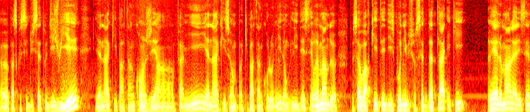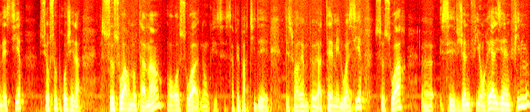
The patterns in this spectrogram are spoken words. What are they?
Euh, Parce que c'est du 7 au 10 juillet. Il y en a qui partent en congé en famille, il y en a qui, sont, partent en colonie. Donc l'idée, c'est vraiment de, savoir qui était disponible sur cette date-là et qui réellement allait s'investir sur ce projet-là. Ce soir notamment, on reçoit, donc ça fait partie des, soirées un peu à thème et loisirs. Ce soir, euh, ces jeunes filles ont réalisé un film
